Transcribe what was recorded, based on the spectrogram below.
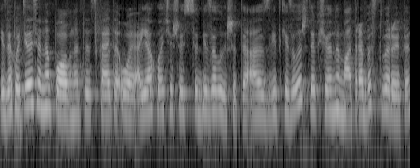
і захотілося наповнити, сказати, ой, а я хочу щось собі залишити. А звідки залишити, якщо нема, треба створити.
